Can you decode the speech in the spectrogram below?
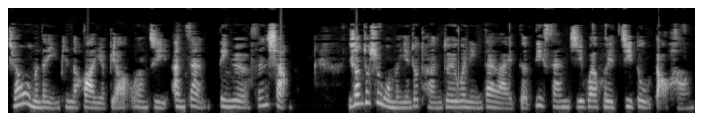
喜欢我们的影片的话，也不要忘记按赞、订阅、分享。以上就是我们研究团队为您带来的第三季外汇季度导航。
